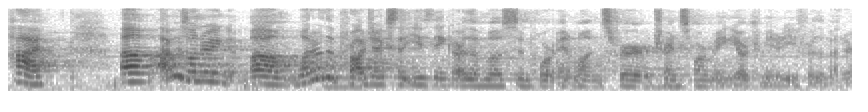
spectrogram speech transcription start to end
Hi. Um, I was wondering, um, what are the projects that you think are the most important ones for transforming your community for the better?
